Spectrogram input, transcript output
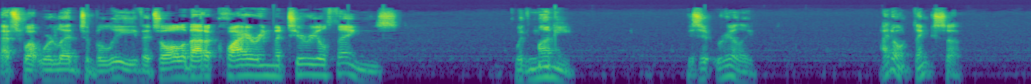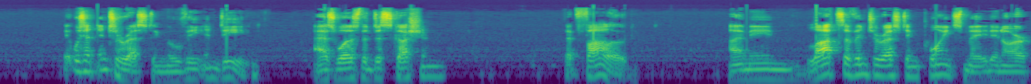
That's what we're led to believe. It's all about acquiring material things with money. Is it really? I don't think so. It was an interesting movie indeed, as was the discussion that followed. I mean, lots of interesting points made in our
